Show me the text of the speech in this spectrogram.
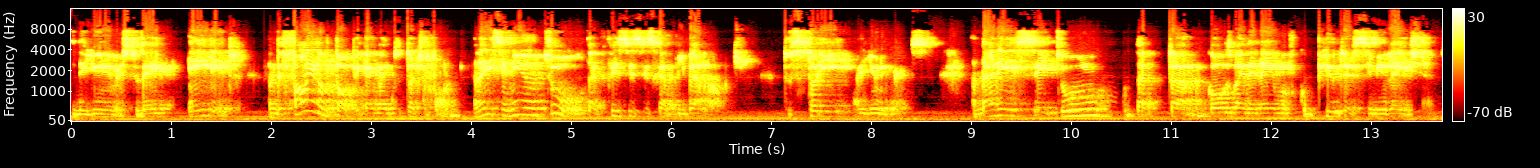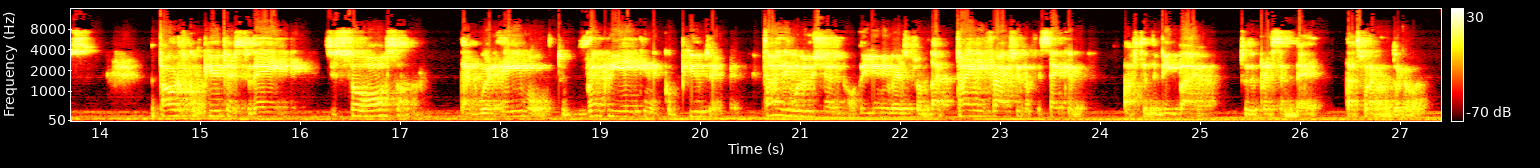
in the universe today, aided. And the final topic I'm going to touch upon, and that is a new tool that physicists have developed to study our universe. And that is a tool that um, goes by the name of computer simulations. The power of computers today is so awesome that we're able to recreate in a computer the entire evolution of the universe from that tiny fraction of a second after the Big Bang to the present day. That's what I'm going to talk about.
